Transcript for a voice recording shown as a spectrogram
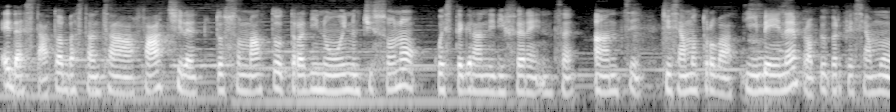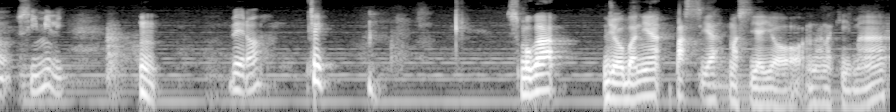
ed è stato abbastanza facile, tutto sommato tra di noi non ci sono queste grandi differenze, anzi ci siamo trovati bene proprio perché siamo simili. Mm. Vero? Sì. Semoga jawabannya pas ya Mas Jayo Nanakima.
